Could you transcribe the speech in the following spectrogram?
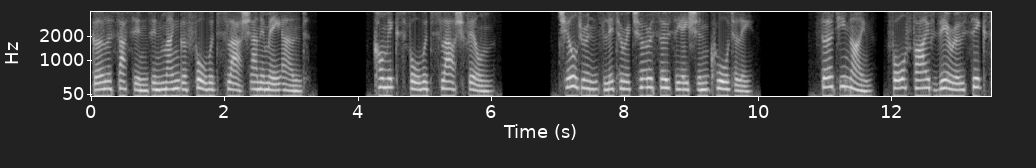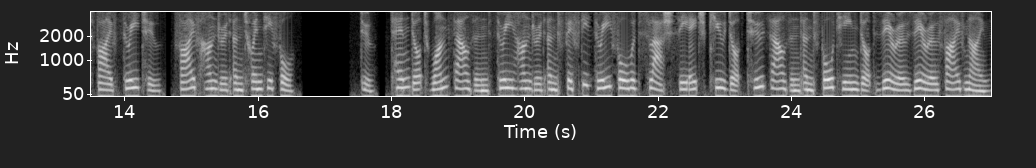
girl assassins in manga forward slash anime and comics forward slash film. Children's Literature Association Quarterly. 39, 4506532524 524. Do, 10.1353 forward slash chq.2014.0059.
